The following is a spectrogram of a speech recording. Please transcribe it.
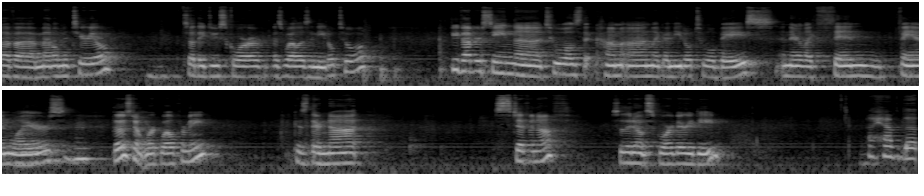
of a metal material so they do score as well as a needle tool. If you've ever seen the tools that come on like a needle tool base and they're like thin fan mm-hmm. wires, mm -hmm. those don't work well for me because they're not stiff enough so they don't score very deep. I have the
